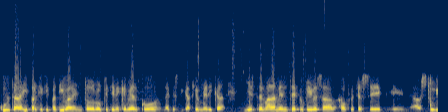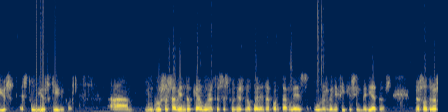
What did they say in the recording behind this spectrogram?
culta y participativa en todo lo que tiene que ver con la investigación médica y extremadamente proclives a, ofrecerse eh, a estudios, estudios clínicos. Ah, incluso sabiendo que algunos de estos estudios no pueden reportarles unos beneficios inmediatos. Nosotros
